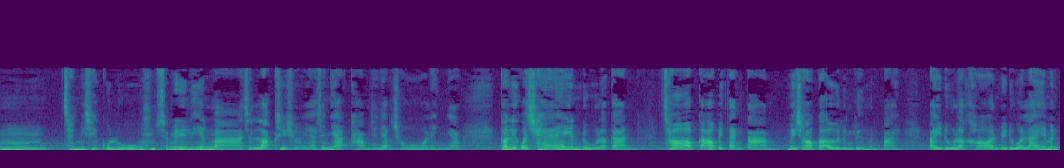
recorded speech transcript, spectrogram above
อืม ฉันไม่ใช่กูรูฉันไม่ได้เรียนมา ฉันรักเฉยๆอะฉันอยากทำฉันอยากโชว์อะไรอย่างเงี้ย ก็เรียกว่าแชร์ให้กันดูแล้วกัน ชอบก็เอาไปแต่งตาม ไม่ชอบก็เออลืมๆมันไป ไปดูละครไปดูอะไรให้มันเ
